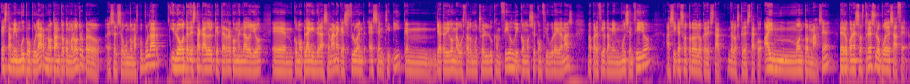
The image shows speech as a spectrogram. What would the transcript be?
Es también muy popular, no tanto como el otro, pero es el segundo más popular. Y luego te he destacado el que te he recomendado yo em, como plugin de la semana, que es Fluent SMTP, que em, ya te digo, me ha gustado mucho el look and feel y cómo se configura y demás. Me ha parecido también muy sencillo. Así que es otro de, lo que de los que destaco. Hay un montón más, ¿eh? Pero con esos tres lo puedes hacer.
